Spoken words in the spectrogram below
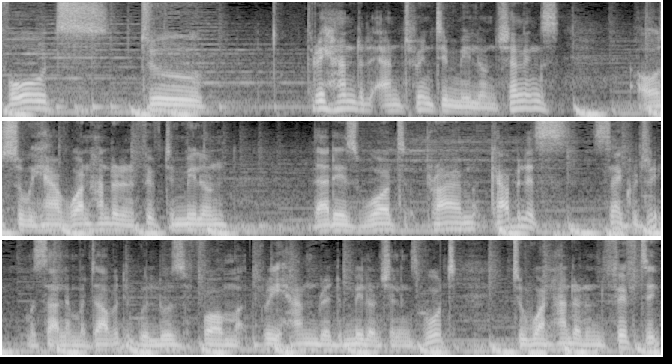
votes to 320 million shillings. Also, we have 150 million that is what Prime Cabinet Secretary Musalia Mudavadi will lose from 300 million shillings vote to 150.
